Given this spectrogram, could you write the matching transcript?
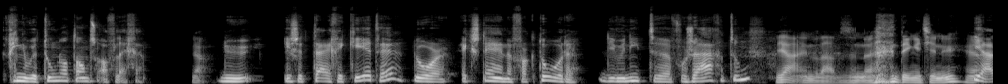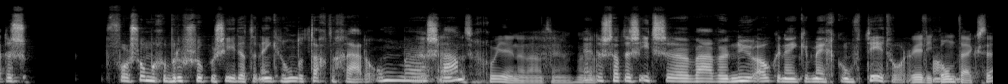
gingen we toen althans afleggen. Ja. Nu is het tij gekeerd hè, door externe factoren die we niet eh, voorzagen toen. Ja, inderdaad. Dat is een dingetje nu. Ja, Ja. dus voor sommige beroepsgroepen zie je dat in één keer 180 graden Ja, omslaan. dat is een goede inderdaad. Ja. Ja. dus dat is iets eh, waar we nu ook in één keer mee geconfronteerd worden. Weer die Van- context, hè?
